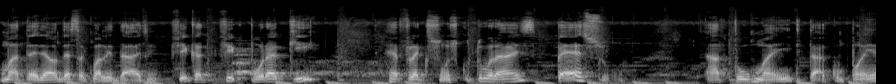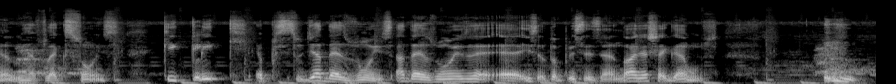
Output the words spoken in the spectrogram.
material dessa qualidade. Fica, fico por aqui reflexões culturais. Peço à turma aí que está acompanhando reflexões que clique. Eu preciso de adesões. Adesões é, é isso que eu estou precisando. Nós já chegamos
